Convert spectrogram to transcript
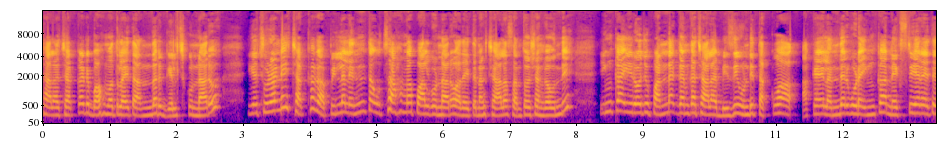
చాలా చక్కటి బహుమతులు అయితే అందరు గెలుచుకున్నారు. ఇక చూడండి చక్కగా పిల్లలు ఎంత ఉత్సాహంగా పాల్గొన్నారో అదైతే నాకు చాలా సంతోషంగా ఉంది. ఇంకా ఈరోజు పండగ కనుక చాలా బిజీ ఉండి తక్కువ అక్కయ్యలందరూ కూడా ఇంకా నెక్స్ట్ ఇయర్ అయితే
